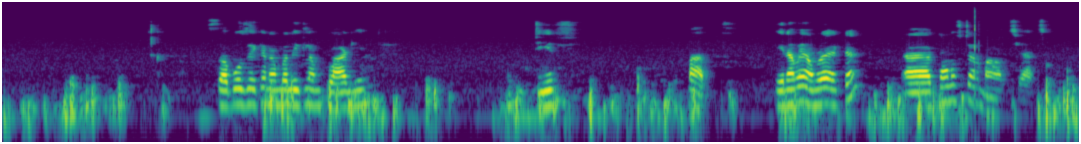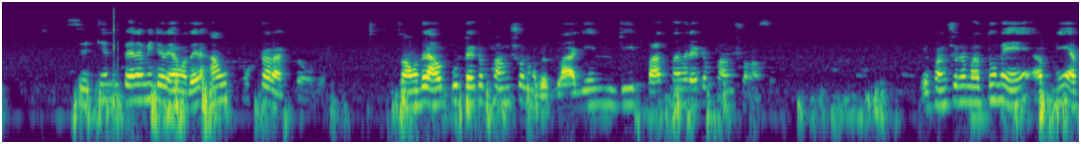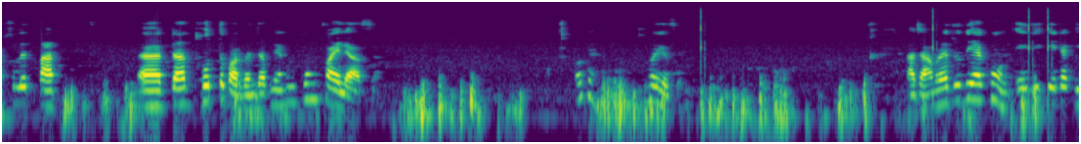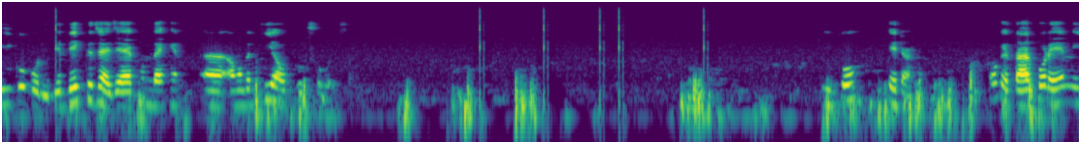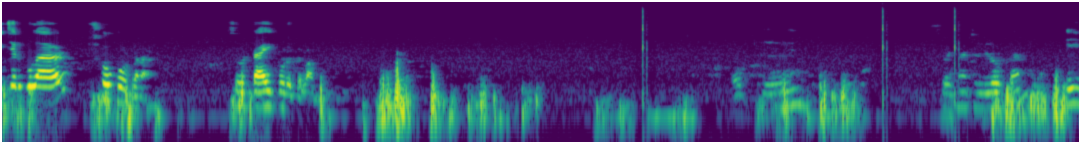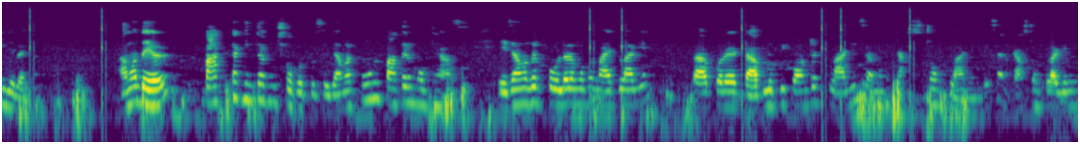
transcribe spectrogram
সাপোজ এখানে আমরা লিখলাম প্লাগইন ডির পাথ এ নামে আমরা একটা কনস্ট্যান্ট বানাচ্ছি আচ্ছা। সেকেন্ড প্যারামিটারে আমাদের আউটপুটটা রাখতে হবে। তো আমাদের আউটপুটটা একটা ফাংশন হবে। প্লাগইন ডির পাথ নামের একটা ফাংশন আছে। এই ফাংশনের মাধ্যমে আপনি অ্যাবসোলিউট পাথটা ধরতে পারবেন যে আপনি এখন কোন ফাইলে আছেন। ওকে হয়ে গেছে। আচ্ছা আমরা যদি এখন এই যে ইকো করি, যে দেখতে চাই যে এখন দেখেন আমাদের কি আউটপুট শো ইকো এটা। ওকে তারপরে নিচেরগুলা আর শো করবে না। সো ডাই করে দিলাম ওকে সো এখানে একটা রিলোড দেন এই যে দেখেন, আমাদের পাথটা কিন্তু এখন শো করতেছে যে আমরা কোন পাথের মধ্যে আছি। এই যে আমাদের ফোল্ডারের মধ্যে মাই প্লাগইন তারপরে ডাব্লিউপি কন্টেন্ট প্লাগইনস এর মধ্যে কাস্টম প্লাগইন দেখছেন? কাস্টম প্লাগইন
